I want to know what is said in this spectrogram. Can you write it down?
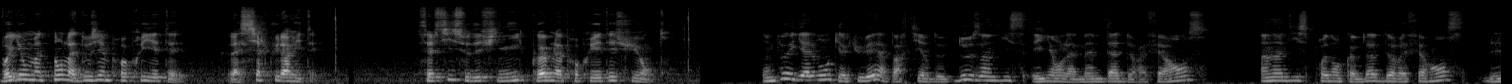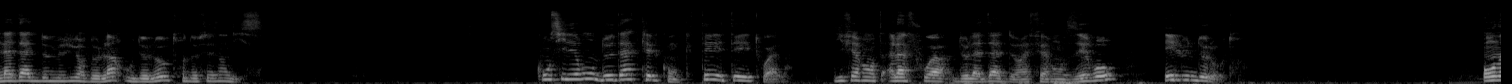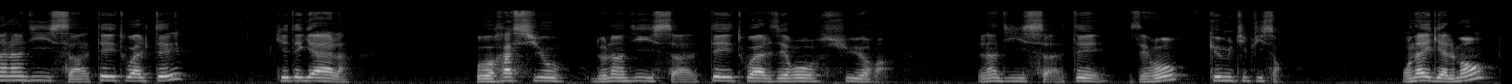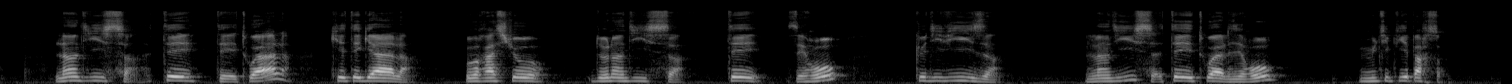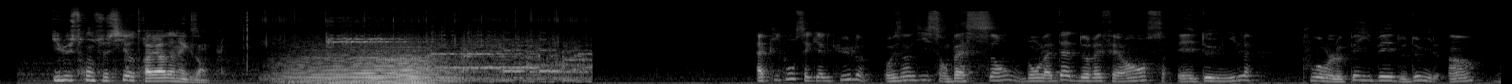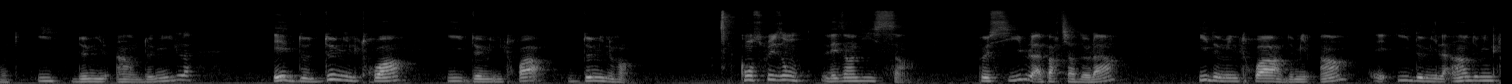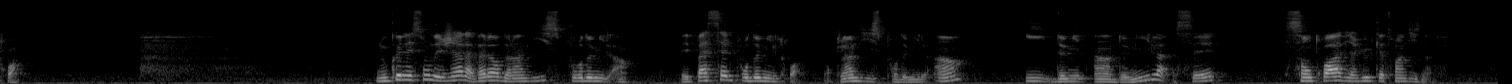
Voyons maintenant la deuxième propriété, la circularité. Celle-ci se définit comme la propriété suivante. On peut également calculer à partir de deux indices ayant la même date de référence, un indice prenant comme date de référence la date de mesure de l'un ou de l'autre de ces indices. Considérons deux dates quelconques, t et t étoiles, différentes à la fois de la date de référence 0 et l'une de l'autre. On a l'indice t étoile t qui est égal au ratio de l'indice t étoile 0 sur l'indice t0 que multiplie 100. On a également l'indice t t étoile qui est égal au ratio de l'indice T0 que divise l'indice T étoile 0 multiplié par 100. Illustrons ceci au travers d'un exemple. Appliquons ces calculs aux indices en base 100 dont la date de référence est 2000 pour le PIB de 2001, donc I 2001-2000, et de 2003 I 2003-2020. Construisons les indices possibles à partir de là, I 2003-2001 et I 2001-2003. Nous connaissons déjà la valeur de l'indice pour 2001, mais pas celle pour 2003. Donc l'indice pour 2001, I 2001-2000, c'est 103,99.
